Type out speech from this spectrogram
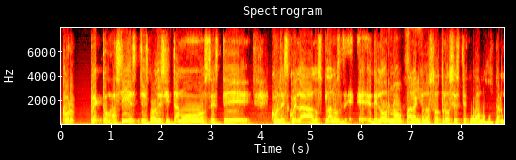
Correcto, así este solicitamos este con la escuela los planos de- eh, del horno para Sí. que nosotros este podamos hacerlo.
